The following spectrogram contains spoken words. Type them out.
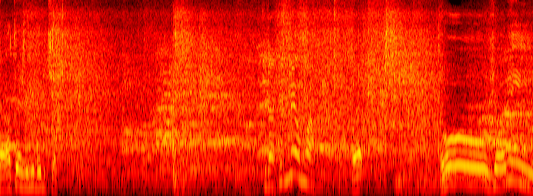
Il a raté un joli body check. Tu l'as filmé au moins Ouais. Oh, joli.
